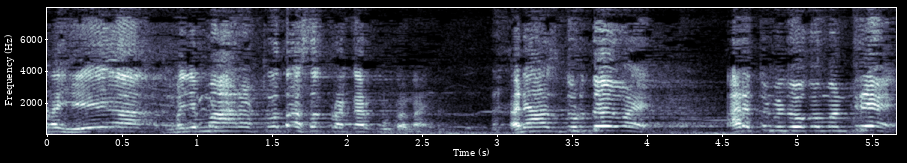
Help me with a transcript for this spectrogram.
आता हे म्हणजे महाराष्ट्रात असा प्रकार कुठं नाही. आणि आज दुर्दैव आहे. अरे तुम्ही दोघं मंत्री आहे.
